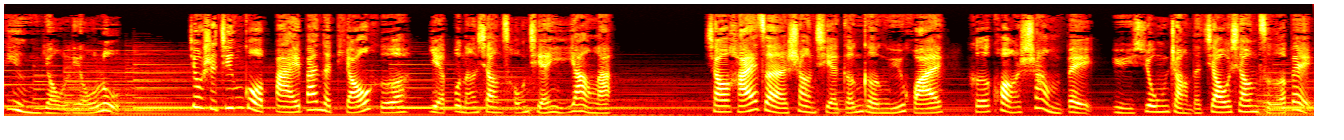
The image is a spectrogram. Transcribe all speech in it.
定有流露，就是经过百般的调和，也不能像从前一样了。小孩子尚且耿耿于怀，何况上辈与兄长的交相责备，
